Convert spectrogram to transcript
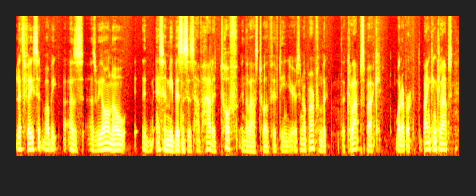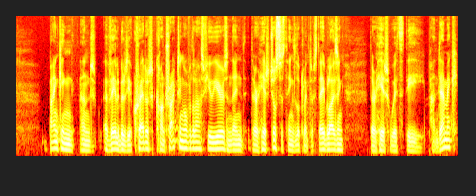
Let's face it, Bobby, as as we all know, SME businesses have had it tough in the last 12, 15 years. You know, apart from the the collapse back, whatever, the banking collapse. Banking and availability of credit contracting over the last few years, and then they're hit just as things look like they're stabilizing. They're hit with the pandemic,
